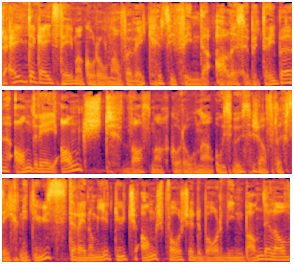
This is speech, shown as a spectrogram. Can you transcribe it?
der einen geht das Thema Corona auf den Wecker. Sie finden alles übertrieben. Andere haben Angst. Was macht Corona aus wissenschaftlicher Sicht mit uns? Der renommierte deutsche Angstforscher Borbin Bandelov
